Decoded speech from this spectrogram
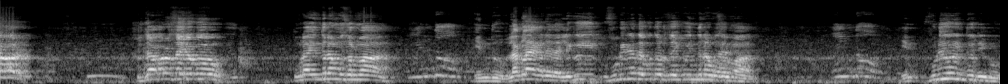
কর। সুজা করো চাই রকম তোমরা হিন্দু না মুসলমান। হিন্দু লাগলা এখানে তাই লিখি ফুড়িরে দেখো তোর চাইকো হিন্দু না মুসলমান? হিন্দু হিন- ফুড়িও হিন্দু নিগু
